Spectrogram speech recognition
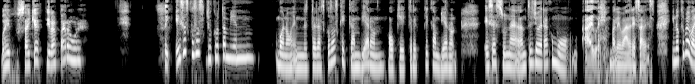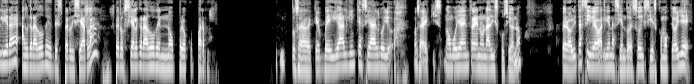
güey, pues hay que tirar paro, güey. Esas cosas yo creo también bueno, entre las cosas que cambiaron o que creo que cambiaron, esa es una. Antes yo era como, ay, güey, vale madre, ¿sabes? Y no que me valiera al grado de desperdiciarla, pero sí al grado de no preocuparme. O sea, de que veía a alguien que hacía algo, yo, o sea, X, no voy a entrar en una discusión, ¿no? Pero ahorita sí veo a alguien haciendo eso y sí es como que, oye,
